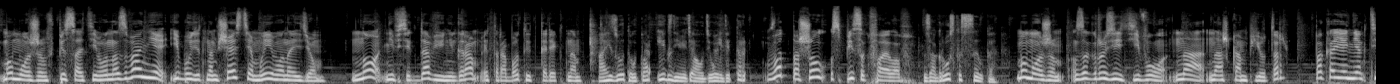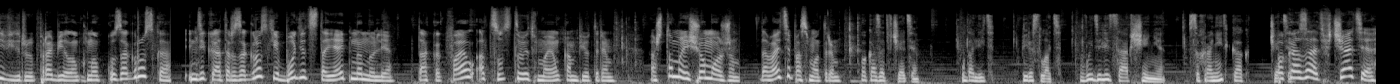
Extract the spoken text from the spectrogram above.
мы можем вписать его название, и будет нам счастье, мы его найдем. Но не всегда в Unigram это работает корректно. iZotope X9 Audio Editor. Вот пошел список файлов. Загрузка ссылка. Мы можем загрузить его на наш компьютер. Пока я не активирую пробелом кнопку «Загрузка», индикатор загрузки будет стоять на нуле, так как файл отсутствует в моем компьютере. А что мы еще можем? Давайте посмотрим. Показать в чате. Удалить. Переслать. Выделить сообщение. Сохранить как. Чате. Показать в чате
